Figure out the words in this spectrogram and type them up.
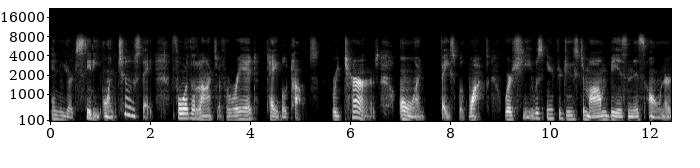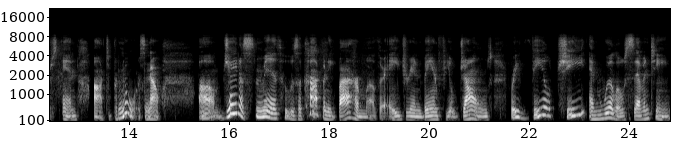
in New York City on Tuesday for the launch of Red Table Talks returns on Facebook Watch, where she was introduced to mom business owners and entrepreneurs. Now, um, Jada Smith, who was accompanied by her mother, Adrienne Banfield Jones, revealed she and Willow, 17,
